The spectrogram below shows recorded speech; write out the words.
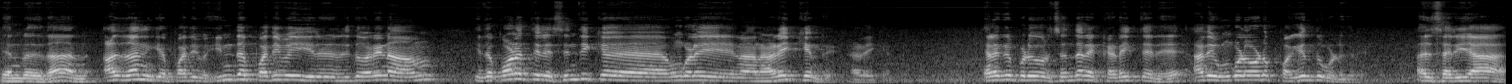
என்பதுதான் அதுதான் இங்கே பதிவு. இந்த பதிவை இதுவரை நாம் இந்த கோணத்தில் சிந்திக்க உங்களை நான் அழைக்கின்றேன் அழைக்கின்றேன். எனக்கு இப்படி ஒரு சிந்தனை கிடைத்தது அதை உங்களோடு பகிர்ந்து கொள்கிறேன் அது சரியா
